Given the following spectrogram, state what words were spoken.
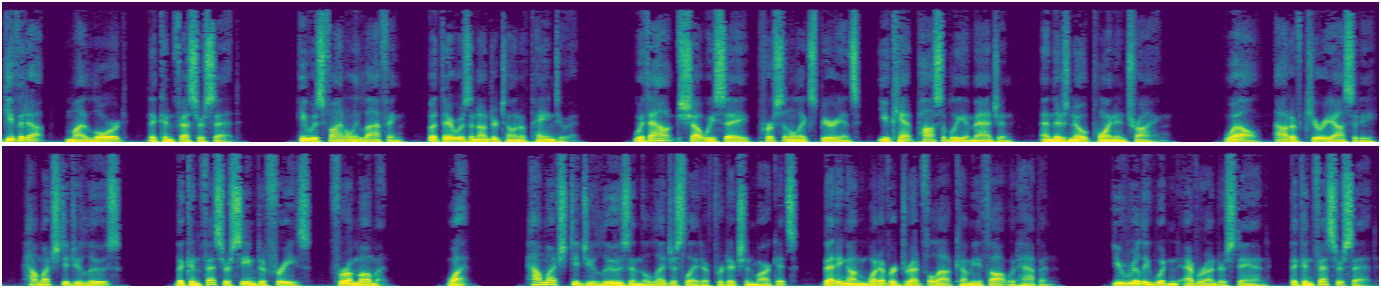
Give it up, my lord, the confessor said. He was finally laughing, but there was an undertone of pain to it. Without, shall we say, personal experience, you can't possibly imagine, and there's no point in trying. Well, out of curiosity, how much did you lose? The confessor seemed to freeze, for a moment. What? How much did you lose in the legislative prediction markets, betting on whatever dreadful outcome you thought would happen? You really wouldn't ever understand, the confessor said.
